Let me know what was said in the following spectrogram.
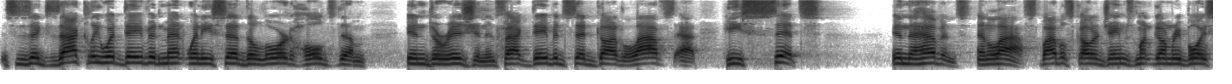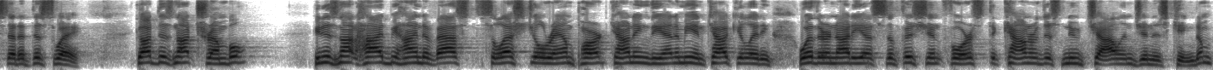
This is exactly what David meant when he said, The Lord holds them in derision. In fact, David said, God laughs at, he sits in the heavens and laughs. Bible scholar James Montgomery Boice said it this way God does not tremble. He does not hide behind a vast celestial rampart, counting the enemy and calculating whether or not he has sufficient force to counter this new challenge in his kingdom.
